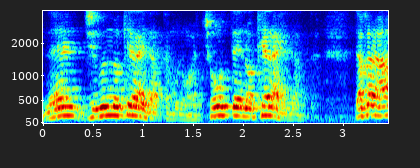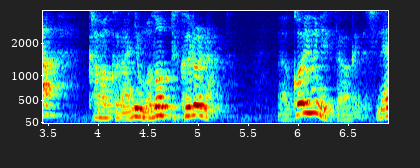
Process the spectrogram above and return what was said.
ね、自分の家来だったものが朝廷の家来になった。だから鎌倉に戻ってくるなと。こういうふうに言ったわけですね。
